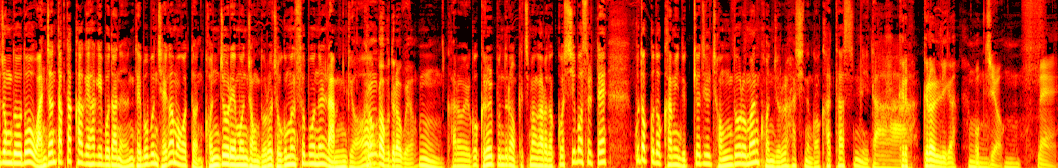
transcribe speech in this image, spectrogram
정도도 완전 딱딱하게 하기보다는 대부분 제가 먹었던 건조 레몬 정도로 조금은 수분을 남겨 그런가 보더라고요. 음, 가로 열고 그럴 분들은 없겠지만 가로 닫고 씹었을 때 꾸덕꾸덕함이 느껴질 정도로만 건조를 하시는 것 같았습니다. 그러, 그럴 리가 음, 없지요. 음. 네.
